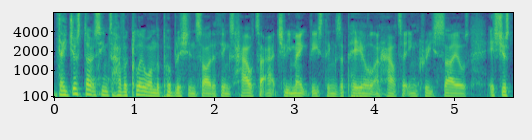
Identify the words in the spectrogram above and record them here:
They just don't seem to have a clue on the publishing side of things how to actually make these things appeal and how to increase sales. It's just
